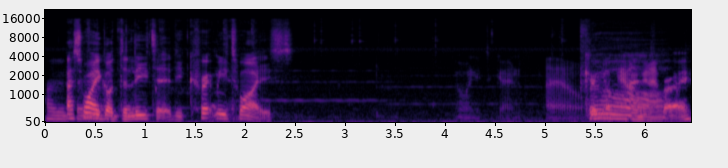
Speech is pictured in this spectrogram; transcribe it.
That's why I got deleted. He crit me twice. Oh, I need to go. And, oh, Pretty good God. bro.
